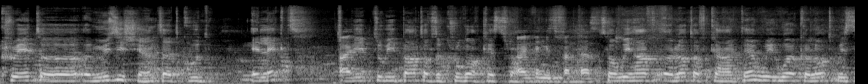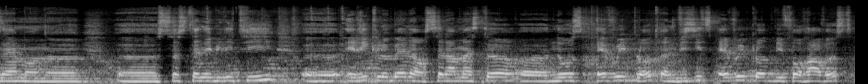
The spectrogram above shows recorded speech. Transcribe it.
create a, a musician that could elect I- to be part of the Krug orchestra. I think it's fantastic. So we have a lot of character. We work a lot with them on uh, uh, uh, sustainability. Uh, Eric Lebel, our cellar master, uh, knows every plot and visits every plot before harvest.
